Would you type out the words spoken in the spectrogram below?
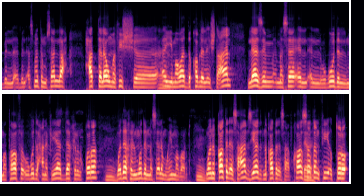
بال بالأسمنت المسلح حتى لو ما فيش آه. أي مواد قبل الاشتعال لازم مسائل ال- وجود المطافئ وجود الحنفيات داخل القرى مم. وداخل المدن مسألة مهمة برضه مم. ونقاط الإسعاف زيادة نقاط الإسعاف خاصة تمام. في الطرق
